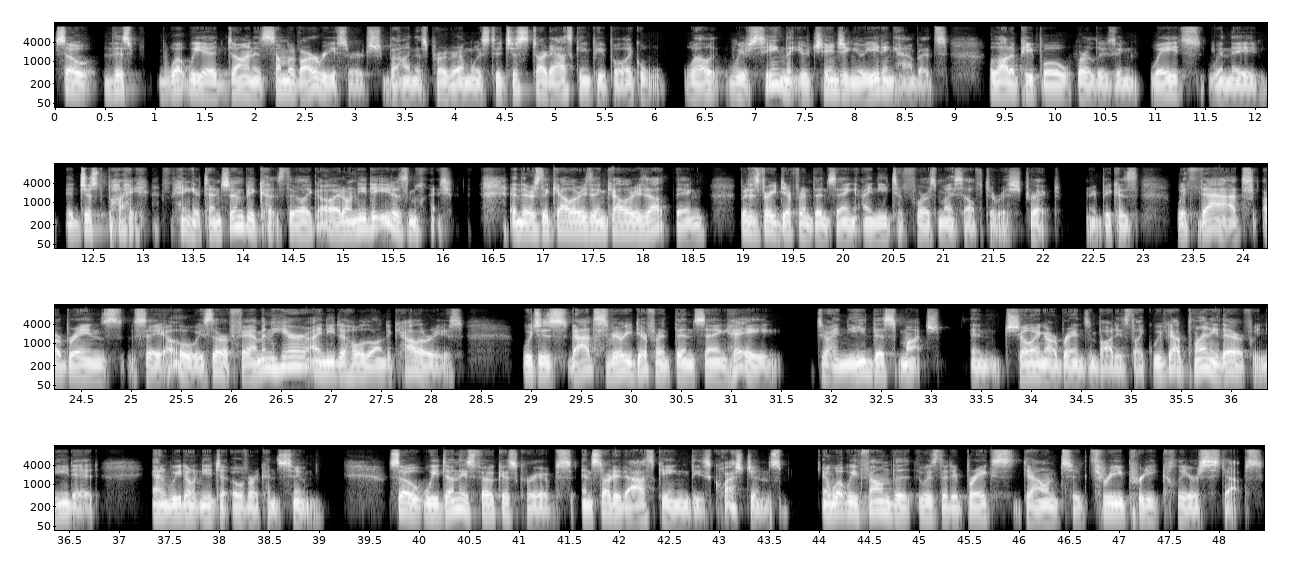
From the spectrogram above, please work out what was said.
So this what we had done is some of our research behind this program was to just start asking people like well we're seeing that you're changing your eating habits. A lot of people were losing weight when they just by paying attention because they're like oh i don't need to eat as much. And there's the calories in calories out thing but it's very different than saying i need to force myself to restrict right because with that our brains say oh is there a famine here i need to hold on to calories which is that's very different than saying, hey, do I need this much? And showing our brains and bodies like we've got plenty there if we need it, and we don't need to overconsume. So we done these focus groups and started asking these questions. And what we found that was that it breaks down to three pretty clear steps.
